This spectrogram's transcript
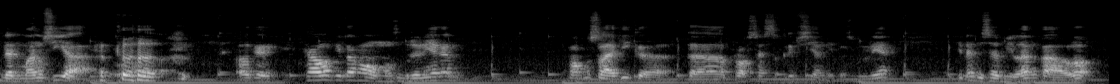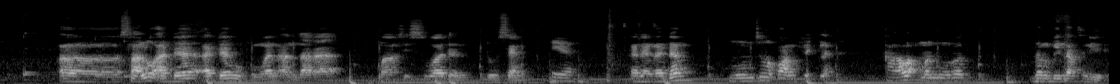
dan manusia. Betul. Oke, kalau kita ngomong sebenarnya kan fokus lagi ke ke proses skripsian itu sebenarnya kita bisa bilang kalau eh, selalu ada ada hubungan antara mahasiswa dan dosen. iya Kadang-kadang muncul konflik lah. Kalau menurut Bang Bintang sendiri,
